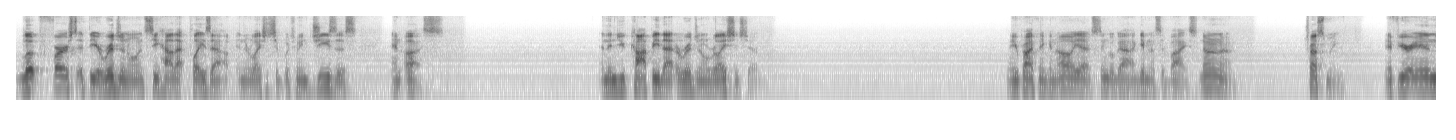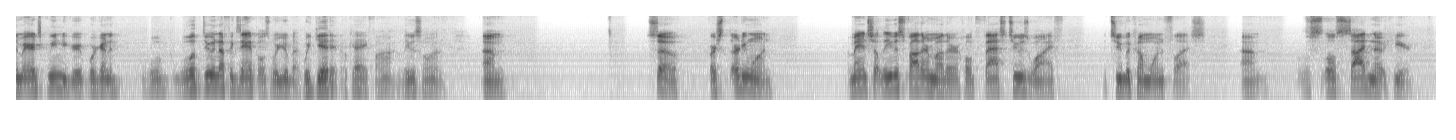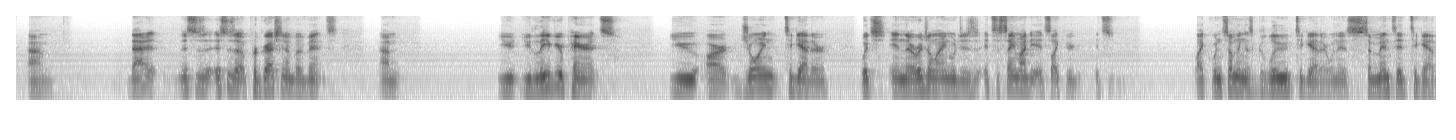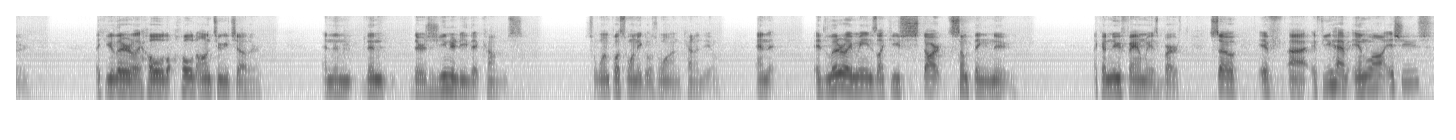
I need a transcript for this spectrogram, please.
look first at the original and see how that plays out in the relationship between Jesus and us. And then you copy that original relationship. Now you're probably thinking, oh, yeah, single guy giving us advice. No, no, no. Trust me. If you're in the marriage community group, we're going to, we'll, we'll do enough examples where you'll be like, we get it. Okay, fine. Leave us alone. Um, so, verse 31 A man shall leave his father and mother, hold fast to his wife, the two become one flesh. Um, little side note here. Um, that this is this is a progression of events. Um, you you leave your parents, you are joined together, which in the original language is it's the same idea. It's like you're it's like when something is glued together, when it's cemented together. Like you literally hold hold onto each other, and then then there's unity that comes. So one plus one equals one kind of deal, and it literally means like you start something new, like a new family is birthed. So if uh, if you have in-law issues,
